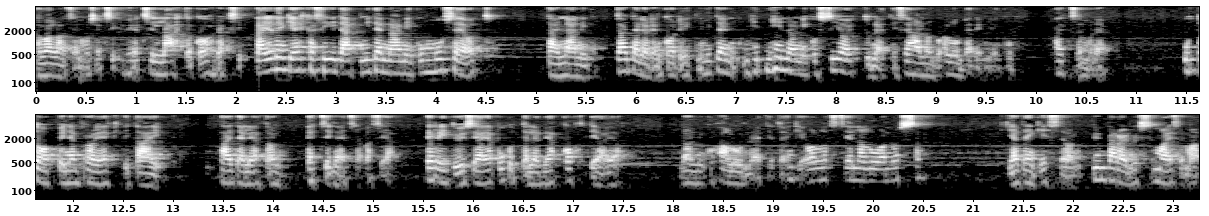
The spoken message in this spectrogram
tavallaan semmoiseksi yhdeksi lähtökohdaksi. Tai jotenkin ehkä siitä, että miten nämä niin kuin museot tai nämä niin kuin taiteilijoiden kodit, niin miten, mihin ne on niin kuin sijoittuneet, niin sehän on alun perin niin kuin aika semmoinen utooppinen projekti tai taiteilijat on etsineet sellaisia erityisiä ja puhuttelevia kohtia ja ne on niin kuin halunneet jotenkin olla siellä luonnossa. Jotenkin se on ympäröinyt se maisema,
